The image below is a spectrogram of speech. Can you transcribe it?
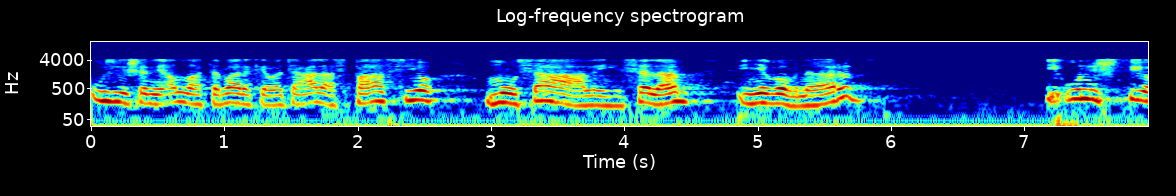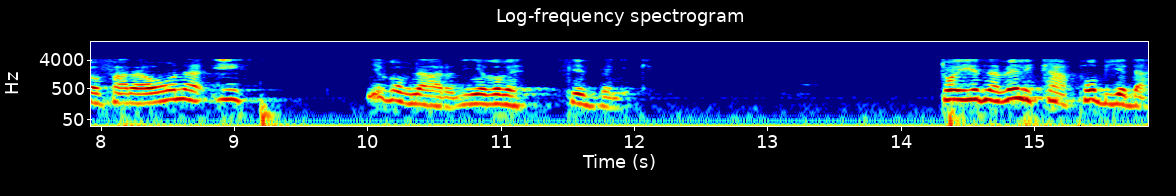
uzvišeni Allah tabareke wa ta'ala spasio Musa alaihi selam i njegov narod i uništio faraona i njegov narod i njegove sljedbenike. To je jedna velika pobjeda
